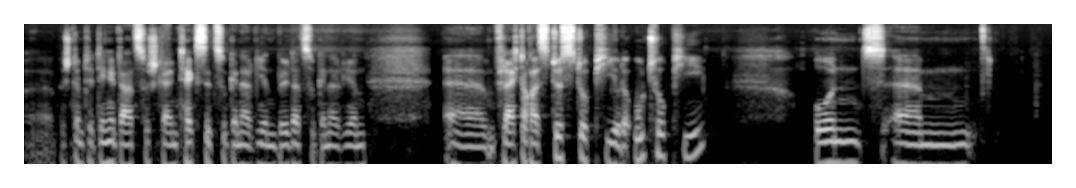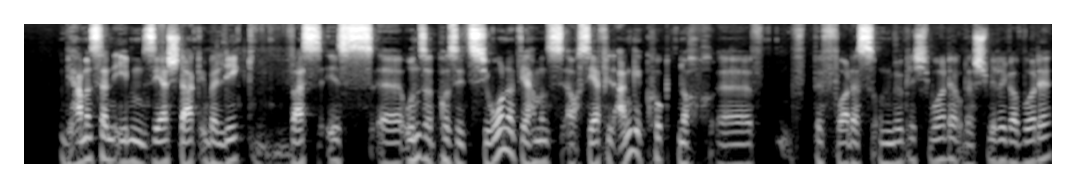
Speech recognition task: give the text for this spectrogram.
äh, bestimmte Dinge darzustellen, Texte zu generieren, Bilder zu generieren. Äh, vielleicht auch als Dystopie oder Utopie. Und ähm, wir haben uns dann eben sehr stark überlegt, was ist äh, unsere Position und wir haben uns auch sehr viel angeguckt, noch äh, bevor das unmöglich wurde oder schwieriger wurde.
